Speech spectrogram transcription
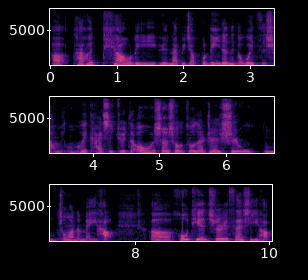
呃，它会跳离原来比较不利的那个位置上面，我们会开始觉得哦，射手座的人事物，嗯，充满了美好。呃，后天十二月三十一号，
